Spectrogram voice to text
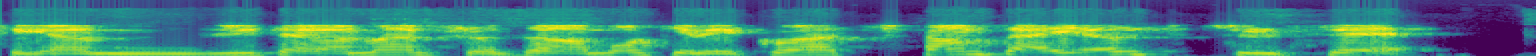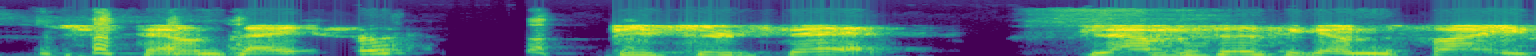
C'est comme littéralement, puis je veux dire en bon québécois, tu fermes ta gueule puis tu le fais. Tu fermes ta gueule, puis tu le fais. Puis là, après ça, c'est comme 5,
